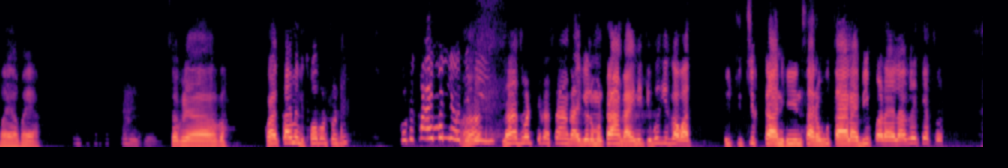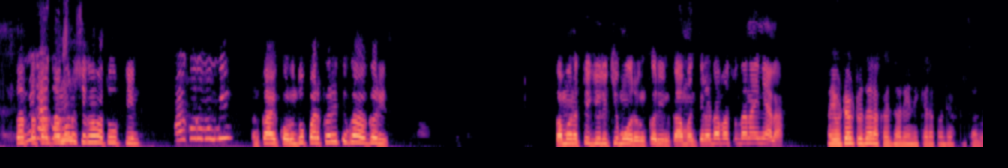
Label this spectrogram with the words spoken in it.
बया बया. सगळ्या ग- काय काय म्हणते थोबड तोंडी? कुठं काय म्हणले हा? होते मी लाज वाटते का सांगाय गेलो मग टांगाय नीती बघी गावात. इतकी चिकटा आणि हिन सारं उतायला बी पडायला लागले त्याच. मी चालता काय चालता करू? मनुष्य गावात उपटीन. काय करू मग मी? आणि काय करून दुपार करीत ती ग- घरीच. का म्हणत ती गेली चिमोर करीन का म्हण तिला डबा सुद्धा नाही न्याला अयो ट्रॅक्टर झाला काय झालं नाही केला का ट्रॅक्टर चालू?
